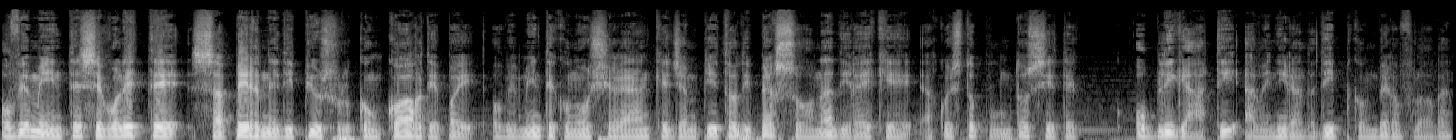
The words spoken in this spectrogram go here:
ovviamente, se volete saperne di più sul Concordia e poi, ovviamente, conoscere anche Giampietro di persona, direi che a questo punto siete obbligati a venire alla Dipcon, vero Flora?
